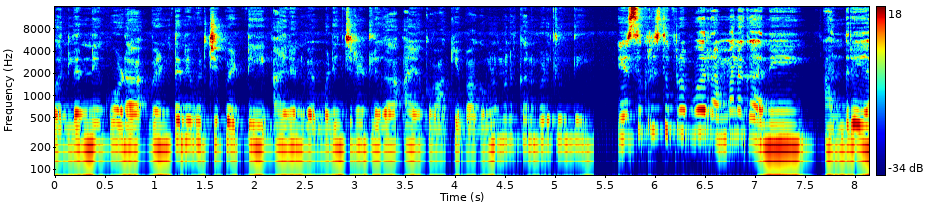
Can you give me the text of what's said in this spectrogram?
పనులన్నీ కూడా వెంటనే విడిచిపెట్టి ఆయనను వెంబడించినట్లుగా ఆ యొక్క వాక్య భాగంలో మనకు కనబడుతుంది. యేసుక్రీస్తు ప్రభు రమ్మనగానే అంద్రేయ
